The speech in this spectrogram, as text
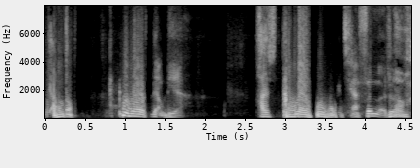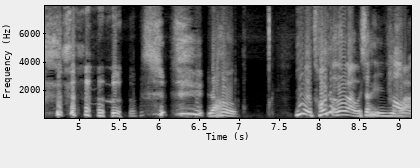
两个，这边两边。他他不知道跟我们钱分了，知道吗？然后，因为我从小到大我相信一句话，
